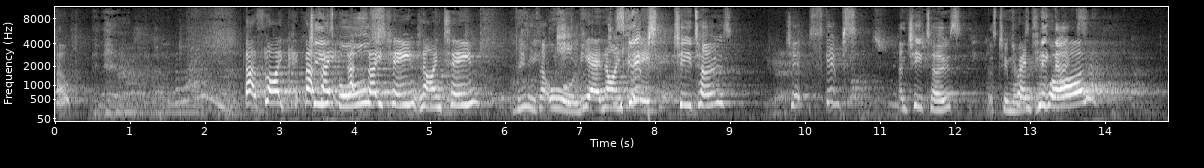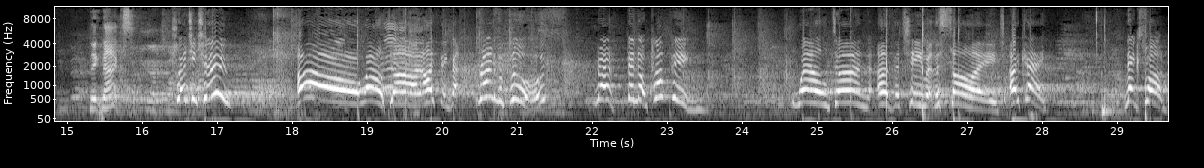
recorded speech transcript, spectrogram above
That's like. That's, Cheese eight, balls. that's 18, 19. Really? Is that all? Yeah, 19. Skips, Cheetos, chips, skips, and Cheetos. That's two more. 21. Nik Naks. Knickknacks. 22. Oh, well done. I think that. Round of applause. Round, they're not clapping. Well done, other team at the side. Okay, next one.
